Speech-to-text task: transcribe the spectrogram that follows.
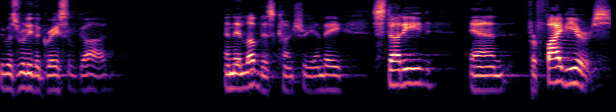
It was really the grace of God. And they loved this country, and they studied, and for five years,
